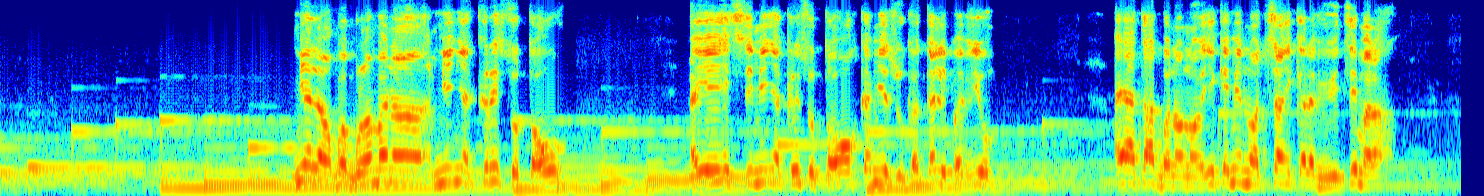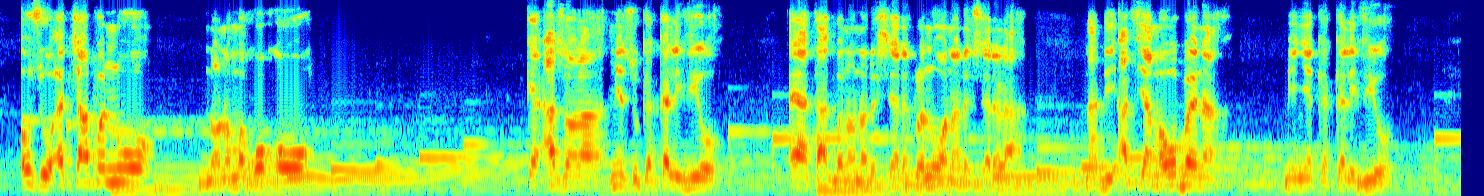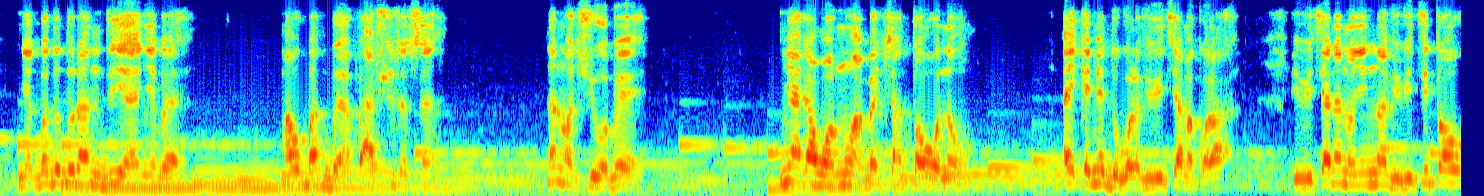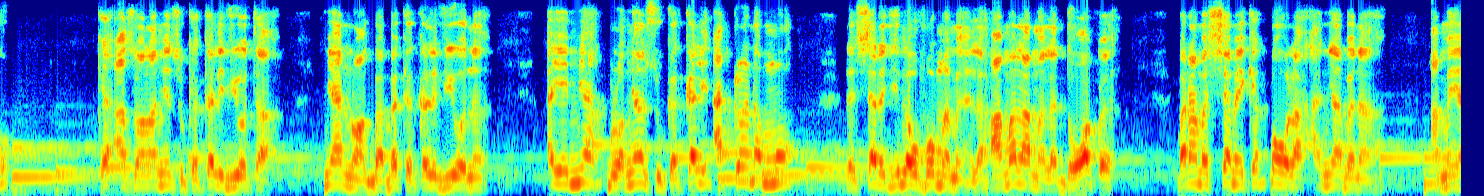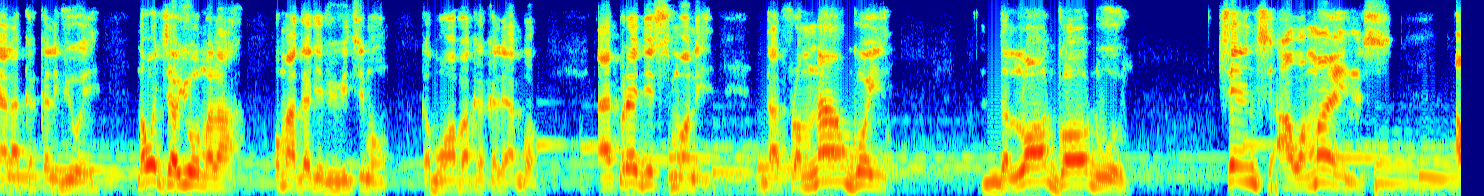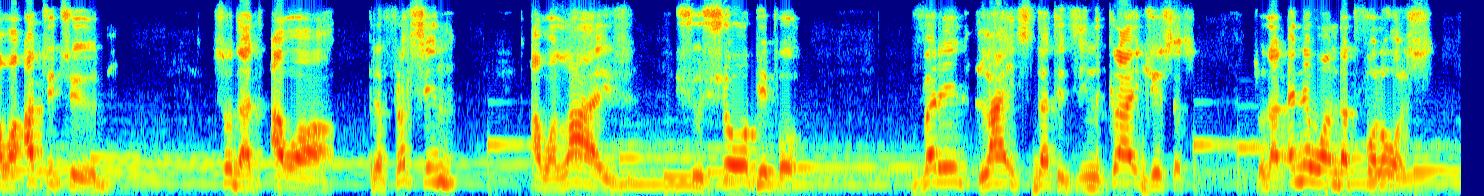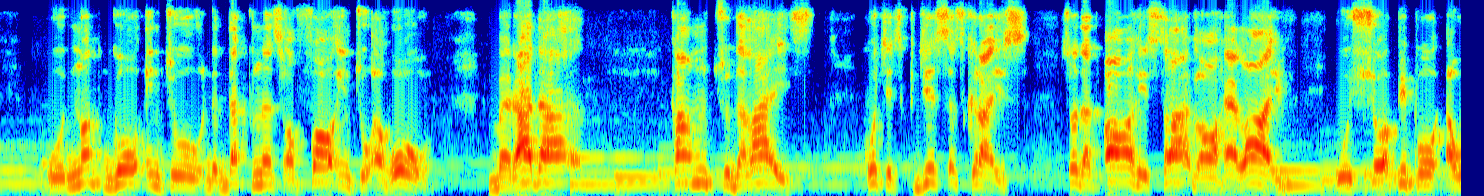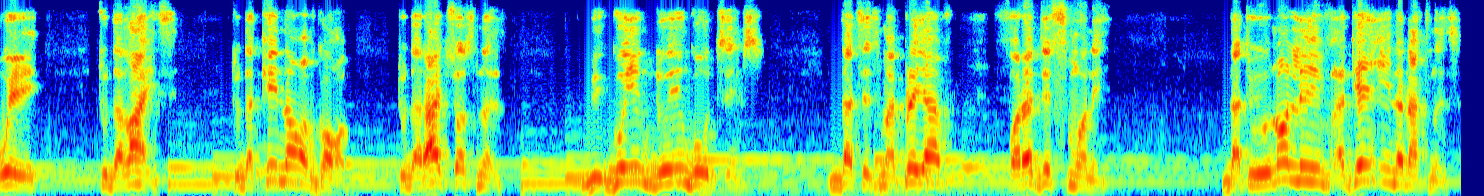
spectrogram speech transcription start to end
Míele gbɔgblɔm bena míenye kristotɔwo eye esi míenye kristotɔwo ke míezu kekeli ƒe viwo. Eya ta agbenɔnɔ yi ke míenɔ tsã yi ke le viviti me la wozu etsã ƒe nuwo nɔnɔme xoxowo ke azɔ la míezu kekeli viwo. Eya ta agbenɔnɔ ɖe sia ɖe kple nuwɔna ɖe sia ɖe la naɖi afia amewo bena míenye kekeli viwo. Nye gbedodoɖa ŋdi ya nye be mawu gbagbe ƒe asi sesẽ nenɔ dziwò be míagawɔ nu abe tsãtɔwo ene o. Eyi ke míedogo le vivitia me kɔ la vivitia nenɔ anyi na vivititɔwo. Ke azɔ la míezu kekeliviwo ta míanɔ agbe abe kekeliviwo ene eye míakplɔ míazu kekeli aklẽ ɖe mɔ ɖe sia ɖe dzi le woƒe me me le hame la me le dɔwɔƒe. Bena ame sia ame yi ke kpɔ wo la anya bena ame ya la kekeliviwoe. Ne wodze yewo me la I pray this morning that from now going, the Lord God will change our minds, our attitude, so that our reflection, our life should show people very light that is in Christ Jesus, so that anyone that follows us would not go into the darkness or fall into a hole, but rather come to the light, which is Jesus Christ, so that all his life or her life will show people a way to the light, to the kingdom of God, to the righteousness, be going, doing good things. That is my prayer for this morning. That we will not live again in the darkness,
